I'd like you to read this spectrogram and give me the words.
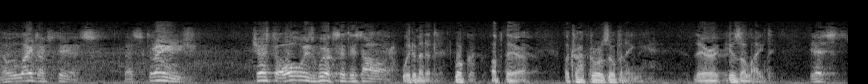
No light upstairs. That's strange. Chester always works at this hour. wait a minute. Look, up there. The trapdoor's opening. There is a light. Yes,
